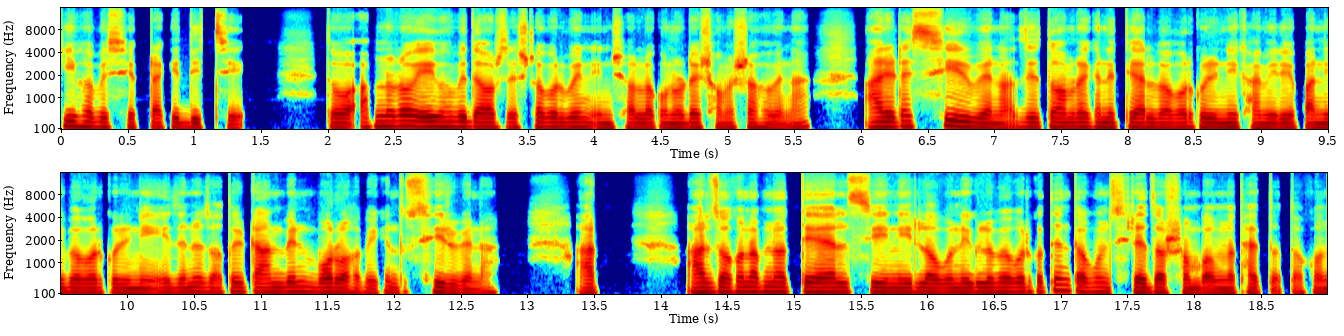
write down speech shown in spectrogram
কীভাবে শেপটাকে দিচ্ছি। তো আপনারাও এইভাবে দেওয়ার চেষ্টা করবেন। ইনশাল্লাহ কোনোটাই সমস্যা হবে না। আর এটা ছিঁড়বে না। যেহেতু আমরা এখানে তেল ব্যবহার করিনি, খামিরে পানি ব্যবহার করিনি। জন্য যতই টানবেন বড় হবে কিন্তু ছিঁড়বে না। আর আর যখন আপনার তেল, চিনি, লবণ এগুলো ব্যবহার করতেন তখন ছিঁড়ে যাওয়ার সম্ভাবনা থাকতো। তখন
